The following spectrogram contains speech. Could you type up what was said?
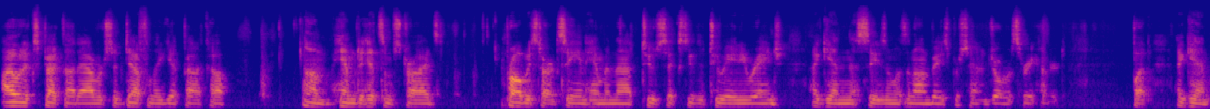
I would expect that average to definitely get back up. Um, him to hit some strides. Probably start seeing him in that 260 to 280 range again this season with an on base percentage over 300. But again,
